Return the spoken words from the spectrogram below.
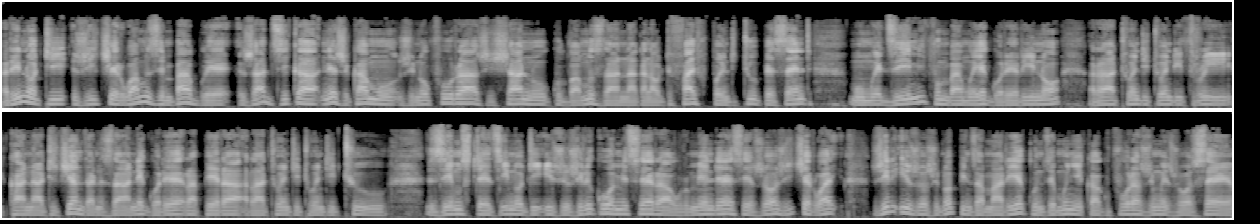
rinoti zvicherwa muzimbabwe zvadzika nezvikamu zvinopfuura zvishanu kubva muzana kana kuti 5.2 pecent mumwedzi mipfumbamwe yegore rino ra2023 kana tichienzanisa negore rapera ra2022 zimstates inoti izvi zviri kuomesera hurumende sezvo zvicherwa zviri izvo zvinopinza mari yekunze munyika kupfuura zvimwe zvose.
